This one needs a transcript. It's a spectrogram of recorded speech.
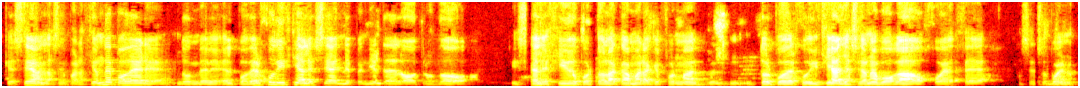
que sean la separación de poderes, donde el poder judicial sea independiente de los otros dos y sea elegido por toda la Cámara que forma todo el poder judicial, ya sean abogados, jueces, bueno.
